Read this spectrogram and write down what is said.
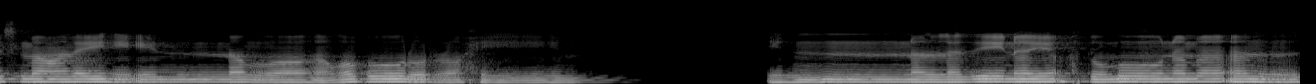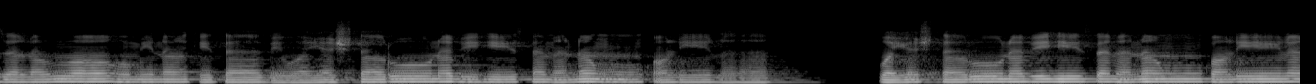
إثم عليه إن الله غفور رحيم إن الذين يكتمون الكتاب ويشترون به ثمنا قليلا. ويشترون به ثمنا قليلا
